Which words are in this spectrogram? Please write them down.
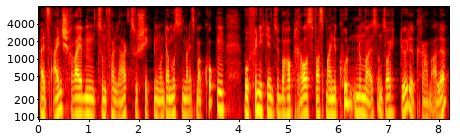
als Einschreiben zum Verlag zu schicken. Und da musste man erstmal gucken, wo finde ich denn jetzt überhaupt raus, was meine Kundennummer ist und solche Dödelkram alle.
